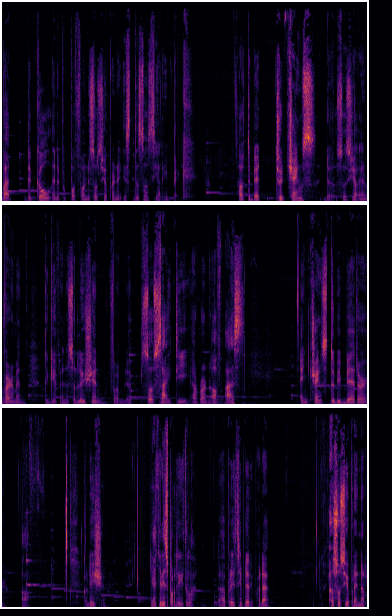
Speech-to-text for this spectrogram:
But the goal and the purpose for the socialpreneur is the social impact. How to bet to change the social environment to give a solution from the society around of us and change to be better of condition. Ya jadi seperti itulah uh, prinsip daripada uh, sociopreneur.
